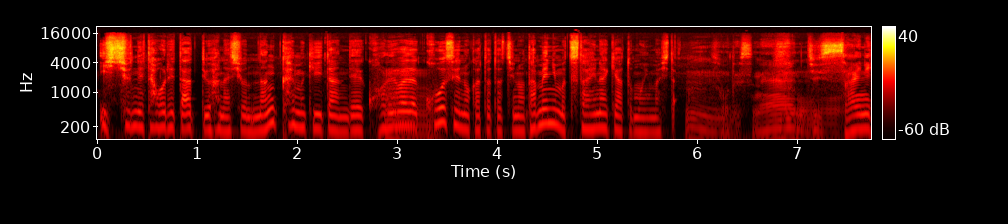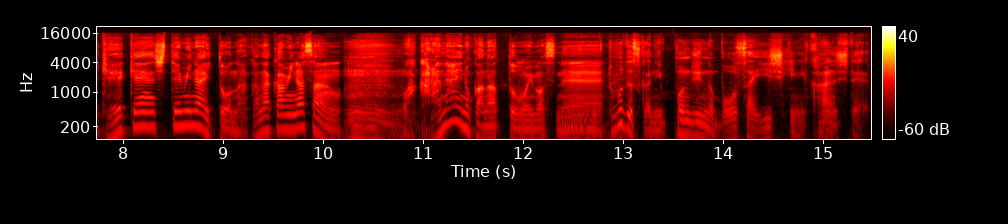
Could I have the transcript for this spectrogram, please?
一瞬で倒れたっていう話を何回も聞いたんでこれはうん。後世の方たちのためにも伝えなきゃと思いました。うん。そうですね。実際に経験してみないとなかなか皆さんうん。わからないのかなと思いますね。どうですか？日本人の防災意識に関して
